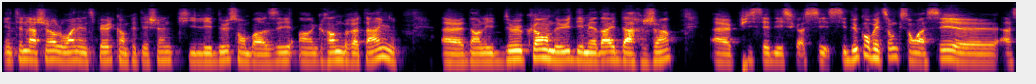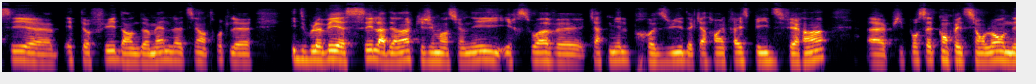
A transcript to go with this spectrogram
International Wine and Spirit Competition, qui les deux sont basés en Grande-Bretagne. Euh, dans les deux cas, on a eu des médailles d'argent. puis c'est des c'est deux compétitions qui sont assez assez étoffées dans le domaine là. Entre autres le IWSC, la dernière que j'ai mentionnée, ils reçoivent 4000 produits de 93 pays différents. Euh, puis pour cette compétition-là, on a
